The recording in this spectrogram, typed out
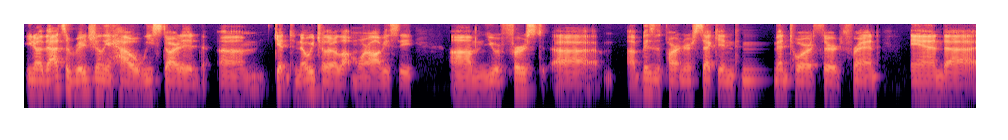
you know, that's originally how we started um, getting to know each other a lot more. Obviously, um, you were first uh, a business partner, second mentor, third friend, and uh,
